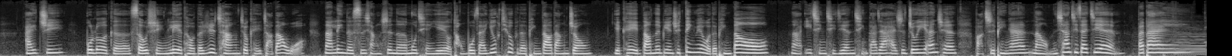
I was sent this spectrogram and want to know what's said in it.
IG、部落格，搜寻猎头的日常就可以找到我。那另的思想是呢，目前也有同步在 YouTube 的频道当中，也可以到那边去订阅我的频道哦。那疫情期间，请大家还是注意安全，保持平安。那我们下期再见，拜拜。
